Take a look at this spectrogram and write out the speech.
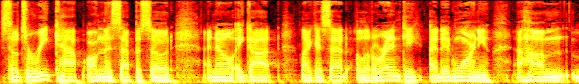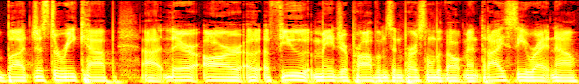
So to recap on this episode, I know it got, like I said, a little ranty. I did warn you. Um, but just to recap, uh, there are a, a, few major problems in personal development that I see right now.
